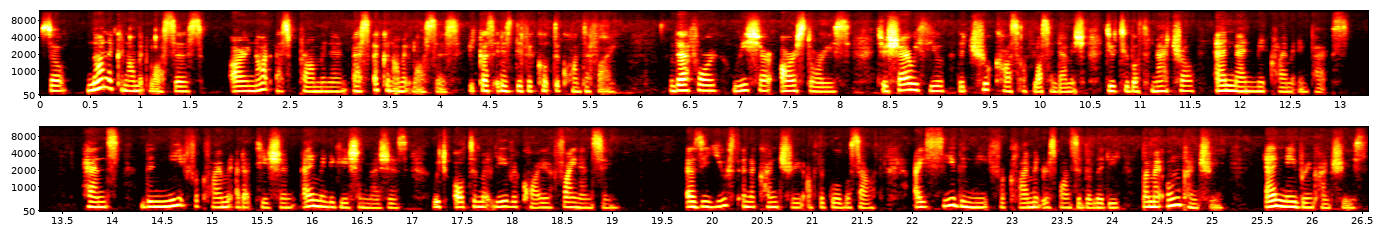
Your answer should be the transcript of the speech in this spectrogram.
So non-economic losses are not as prominent as economic losses because it is difficult to quantify. Therefore, we share our stories to share with you the true cost of loss and damage due to both natural and man-made climate impacts. Hence, the need for climate adaptation and mitigation measures, which ultimately require financing. As a youth in a country of the Global South, I see the need for climate responsibility by my own country and neighboring countries,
